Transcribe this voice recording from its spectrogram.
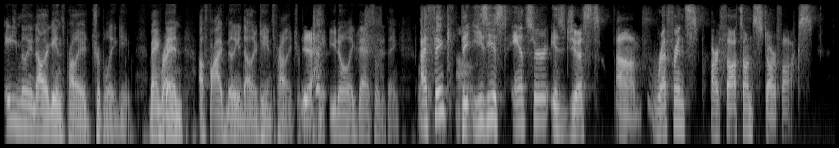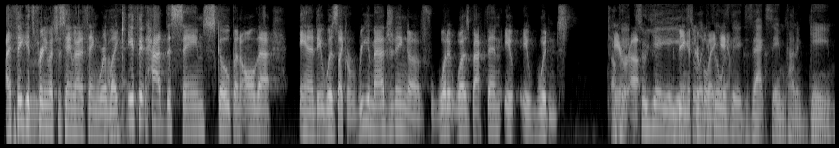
eighty million dollar game is probably a triple A game. Back Right. then, a five million dollar game is probably a AAA Yeah. game. You know, like that sort of thing. I right? think the Um, easiest answer is just um, reference our thoughts on Star Fox. I think it's Mm. pretty much the same kind of thing where, like, if it had the same scope and all that, and it was like a reimagining of what it was back then, it, it wouldn't tear Okay, up. so yeah, yeah, being yeah. a So like if it was game. the exact same kind of game,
